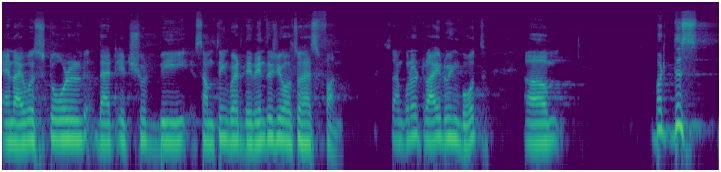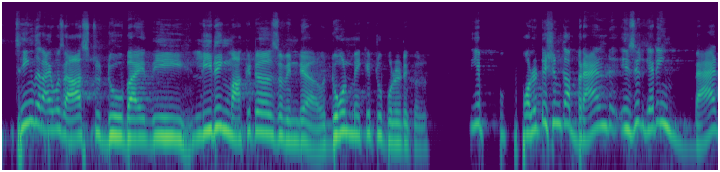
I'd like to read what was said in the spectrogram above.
and I was told that it should be something where Devendraji also has fun. So I'm going to try doing both. Um, but this thing that I was asked to do by the leading marketers of India, don't make it too political. ये पॉलिटिशियन का brand is it getting bad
